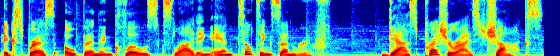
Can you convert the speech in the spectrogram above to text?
express open and close sliding and tilting sunroof, gas pressurized shocks,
